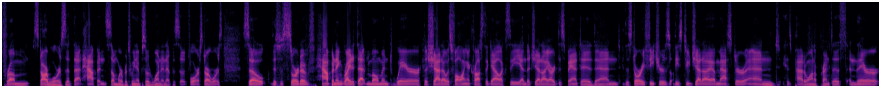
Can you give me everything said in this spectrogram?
from Star Wars that that happened somewhere between episode one and episode four, Star Wars. So this was sort of happening right at that moment where the shadow is falling across the galaxy and the Jedi are disbanded. And the story features these two Jedi, a master and his Padawan apprentice, and they're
